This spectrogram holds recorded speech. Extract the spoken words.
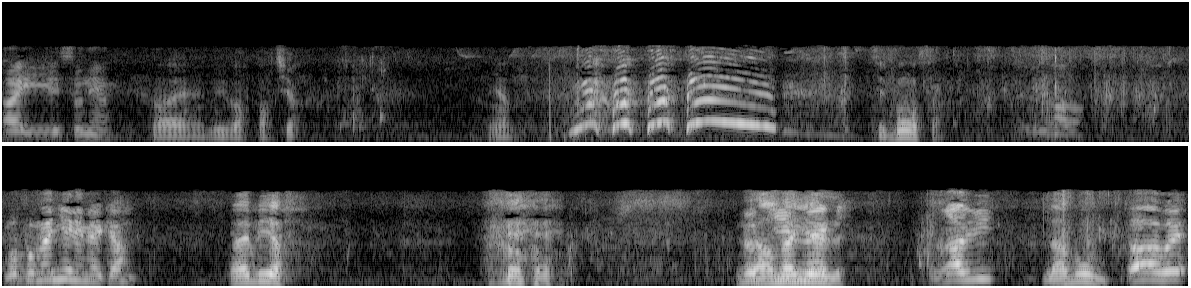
Ah, il est sonné. Hein. Ouais, mais il va repartir. Regarde. C'est bon ça. Bon, faut manier les mecs. Hein. Ouais, Birf. No Alors ma gueule, Ravi. la bombe. Ah ouais.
